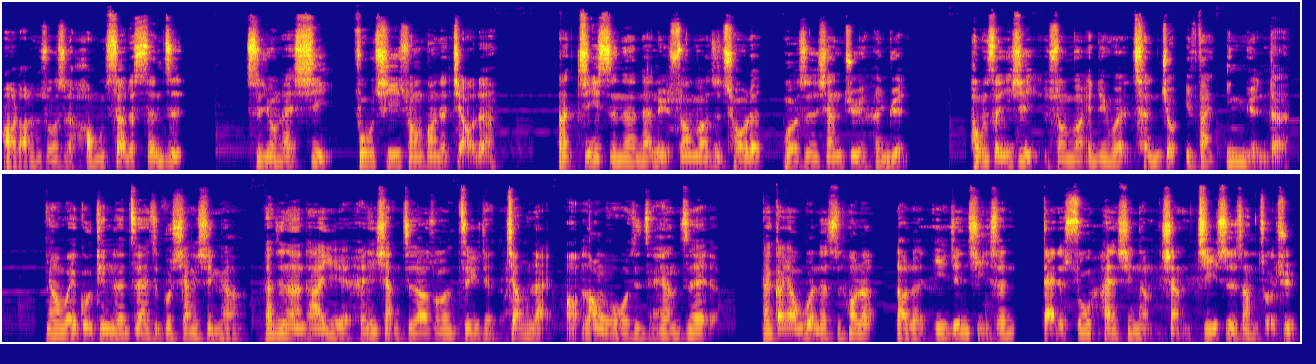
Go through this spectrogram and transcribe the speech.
哦，老人说是红色的绳子，是用来系夫妻双方的脚的。那即使呢男女双方是仇人，或者是相距很远。红绳一系，双方一定会成就一番姻缘的。那韦固听了自然是不相信啊，但是呢，他也很想知道说自己的将来哦，老婆是怎样之类的。但刚要问的时候呢，老人已经起身，带着书和行囊向集市上走去。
